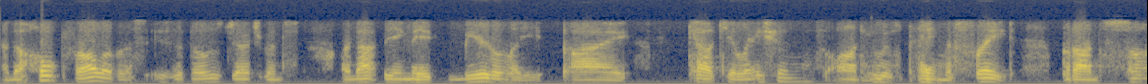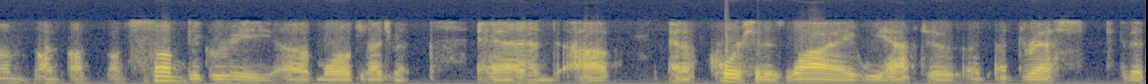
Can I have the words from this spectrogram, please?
And the hope for all of us is that those judgments are not being made merely by calculations on who is paying the freight, but on some on, on, on some degree of moral judgment. And uh, and of course, it is why we have to address that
